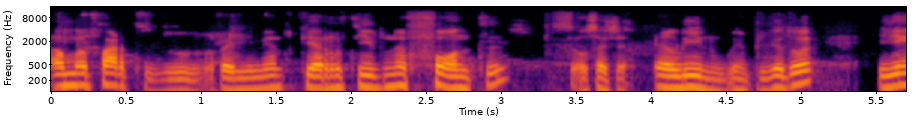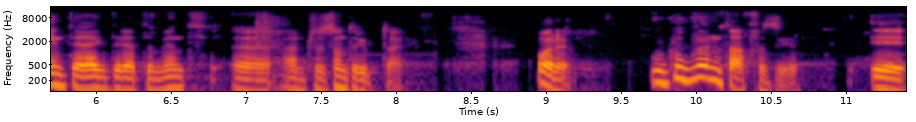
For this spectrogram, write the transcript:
há uma parte do rendimento que é retido na fonte, ou seja, ali no empregador, e é entregue diretamente à administração tributária. Ora, o que o governo está a fazer é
